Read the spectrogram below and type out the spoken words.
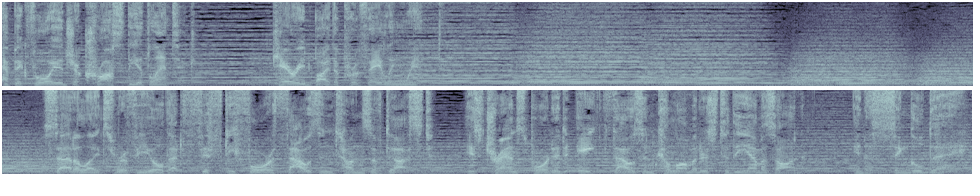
epic voyage across the Atlantic, carried by the prevailing wind. Satellites reveal that 54,000 tons of dust is transported 8,000 kilometers to the Amazon in a single day.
